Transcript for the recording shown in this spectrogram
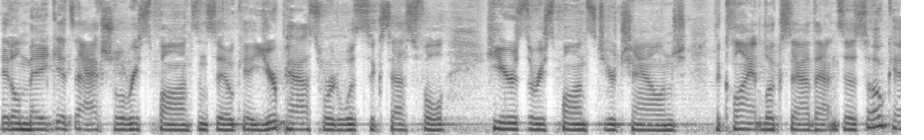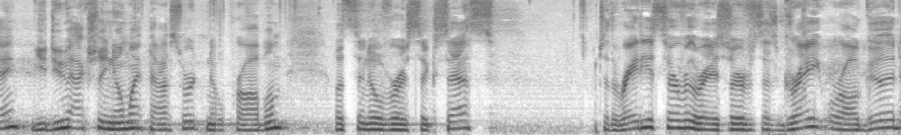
it'll make its actual response and say, okay, your password was successful, here's the response to your challenge. The client looks at that and says, okay, you do actually know my password, no problem. Let's send over a success to the Radius server. The Radius server says, great, we're all good.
